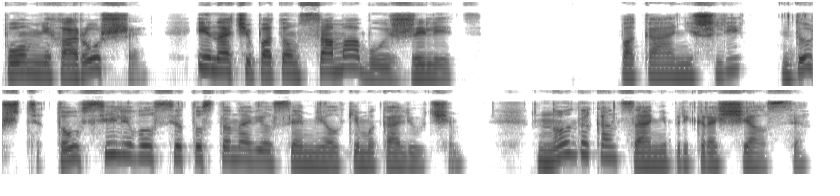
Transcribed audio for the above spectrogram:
Помни хорошее, иначе потом сама будешь жалеть. Пока они шли, дождь то усиливался, то становился мелким и колючим, но до конца не прекращался.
